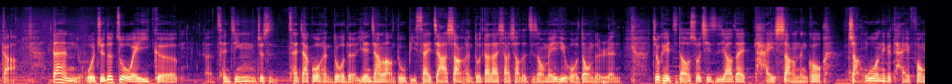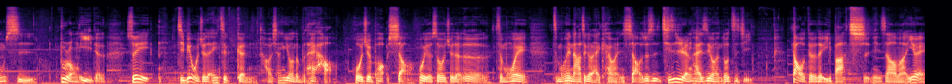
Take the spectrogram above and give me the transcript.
尬。但我觉得作为一个。呃曾经就是参加过很多的演讲朗读比赛，加上很多大大小小的这种媒体活动的人，就可以知道说，其实要在台上能够掌握那个台风是不容易的。所以，即便我觉得，哎，这个梗好像用得不太好，或我觉得不好笑，或有时候我觉得，呃，怎么会怎么会拿这个来开玩笑？就是其实人还是有很多自己道德的一把尺，你知道吗？因为，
